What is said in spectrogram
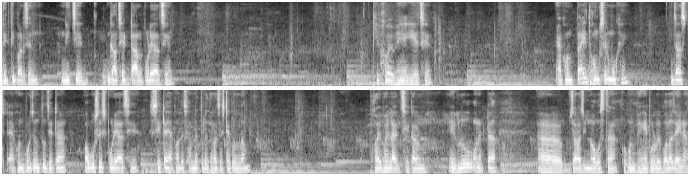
দেখতে পারছেন, নিচে গাছের ডাল পড়ে আছে। কীভাবে ভেঙে গিয়েছে। এখন প্রায় ধ্বংসের মুখে। জাস্ট এখন পর্যন্ত যেটা অবশেষ পড়ে আছে, সেটাই আপনাদের সামনে তুলে ধরার চেষ্টা করলাম। ভয় ভয় লাগছে, কারণ এগুলোও অনেকটা জরাজীর্ণ অবস্থা। কখন ভেঙে পড়বে বলা যায় না।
